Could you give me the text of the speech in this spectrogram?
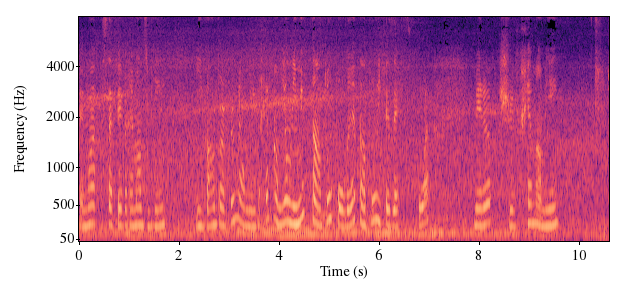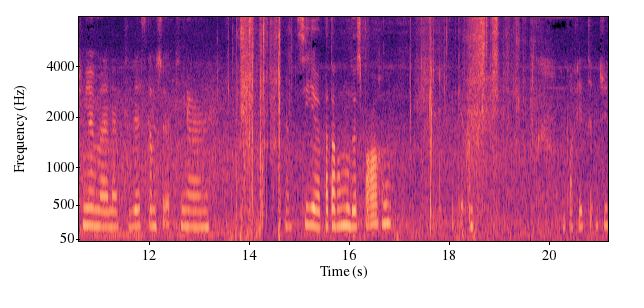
Mais moi, ça fait vraiment du bien. Il vente un peu, mais on est vraiment bien. On est mieux que tantôt. Pour vrai, tantôt, il faisait froid. Mais là, je suis vraiment bien. J'ai mis ma, petite veste comme ça, puis un, un petit euh, pantalon de sport. Là. Que, on profite du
